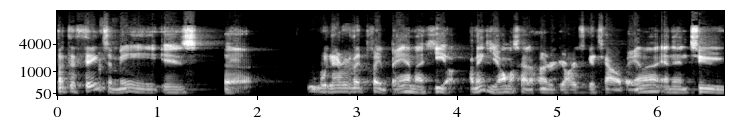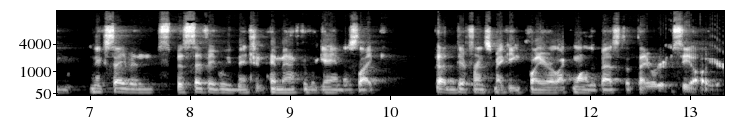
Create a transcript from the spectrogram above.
but the thing to me is, uh, whenever they played Bama, he I think he almost had 100 yards against Alabama, and then two, Nick Saban specifically mentioned him after the game as like a difference-making player, like one of the best that they were going to see all year.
